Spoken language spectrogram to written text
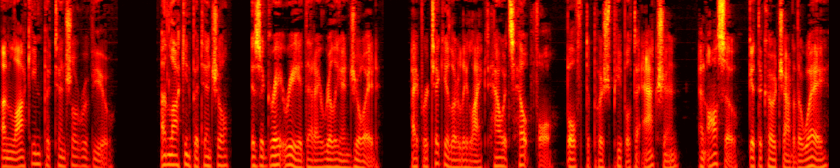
Unlocking Potential Review Unlocking Potential is a great read that I really enjoyed. I particularly liked how it's helpful both to push people to action and also get the coach out of the way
